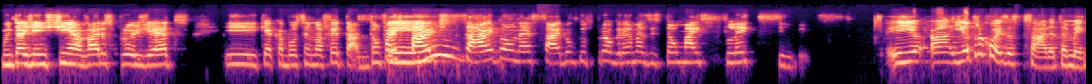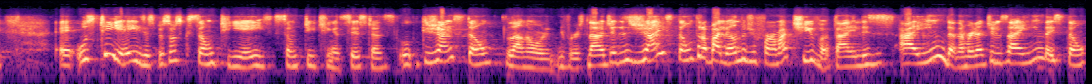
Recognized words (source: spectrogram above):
Muita gente tinha vários projetos e que acabou sendo afetado. Então faz Sim. parte, saibam, né? Saibam que os programas estão mais flexíveis. E, ah, e outra coisa, Sara, também. É, os TAs, as pessoas que são TAs, que são Teaching Assistants, que já estão lá na universidade, eles já estão trabalhando de forma ativa, tá? Eles ainda, na verdade, eles ainda estão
